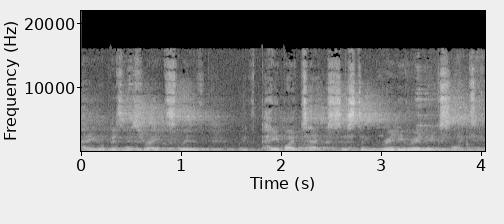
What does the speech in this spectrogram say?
pay your business rates with, with pay by text system. Really, really exciting.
